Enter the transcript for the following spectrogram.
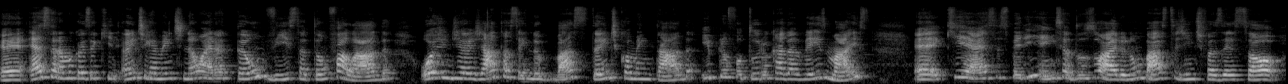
É, essa era uma coisa que antigamente não era tão vista, tão falada. Hoje em dia já está sendo bastante comentada e para o futuro cada vez mais é, que é essa experiência do usuário. Não basta a gente fazer só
